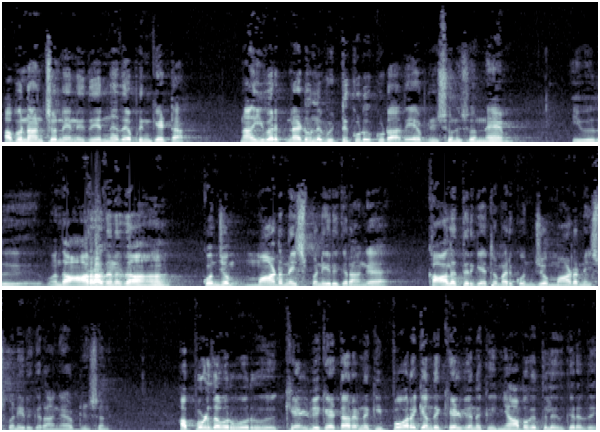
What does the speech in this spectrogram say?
அப்போ நான் சொன்னேன் இது என்னது? அப்படின்னு கேட்டார். நான் இவர் நடுவில் விட்டு கொடுக்கக்கூடாதே அப்படின்னு சொல்லி சொன்னேன். இது வந்து ஆராதனை தான் கொஞ்சம் மாடர்னைஸ் பண்ணியிருக்கிறாங்க. காலத்திற்கு ஏற்ற மாதிரி கொஞ்சம் மாடர்னைஸ் பண்ணியிருக்கிறாங்க அப்படின்னு சொன்ன. அப்பொழுது அவர் ஒரு கேள்வி கேட்டார். எனக்கு இப்போ வரைக்கும் அந்த கேள்வி எனக்கு ஞாபகத்தில் இருக்கிறது.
